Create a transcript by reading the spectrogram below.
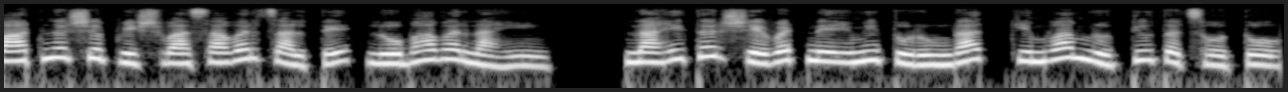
पार्टनरशिप विश्वासावर चालते लोभावर नाही. नाहीतर शेवट नेहमी तुरुंगात किंवा मृत्यूतच होतो.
